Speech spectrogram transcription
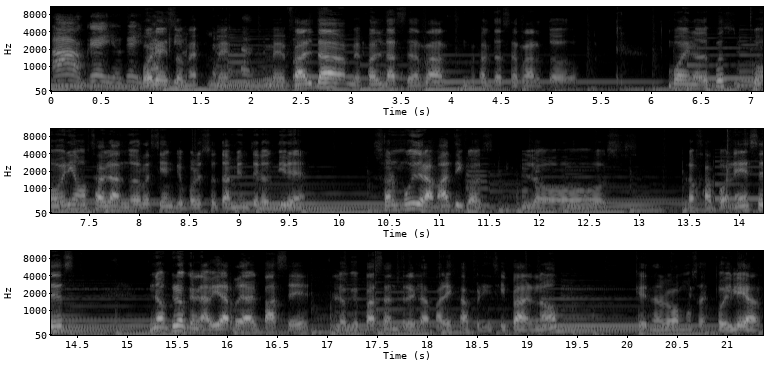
Ah, ok, ok. Por la eso, me, me- me falta, me falta cerrar, me falta cerrar todo. Bueno, después, como veníamos hablando recién, que por eso también te lo tiré, son muy dramáticos los, los japoneses. No creo que en la vida real pase lo que pasa entre la pareja principal, ¿no? Que no lo vamos a spoilear.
